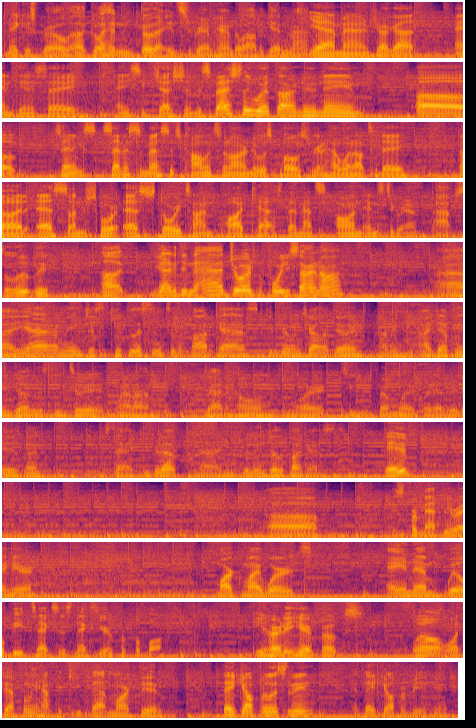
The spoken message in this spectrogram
make us grow. Uh, go ahead and throw that Instagram handle out again, Matt. Yeah, man. If y'all got anything to say, any suggestions, especially with our new name, uh, sending send us a message, commenting on our newest post. We're gonna have one out today uh, at s underscore s storytime podcast, and that's on Instagram. Absolutely. Uh, you got anything to add, George, before you sign off? Uh, yeah, I mean, just keep listening to the podcast. Keep doing what y'all are doing. I mean, I definitely enjoy listening to it while I'm driving home from work, to from work, whatever it is, man. Just uh, keep it up. and I really enjoy the podcast. Dave? Uh, this is for Matthew right here. Mark my words, A&M will beat Texas next year for football. You heard it here, folks. Well, we'll definitely have to keep that marked in. Thank y'all for listening, and thank y'all for being here.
